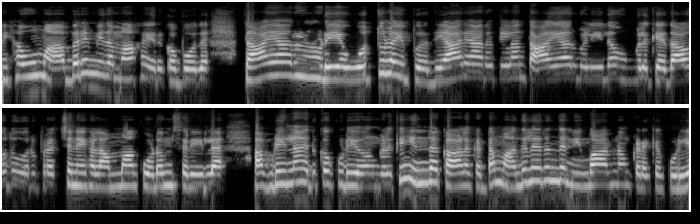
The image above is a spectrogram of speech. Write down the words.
மிகவும் அபரிமிதமாக இருக்க போது தாயாரனுடைய ஒத்துழைப்பு யார் யாருக்கெல்லாம் தாயார் வழியில உங்களுக்கு ஏதாவது ஒரு பிரச்சனைகள் அம்மாக்கு உடம்பு சரியில்லை அப்படின்லாம் இருக்கக்கூடியவங்களுக்கு இந்த காலகட்டம் அதிலிருந்து நிவாரணம் கிடைக்கக்கூடிய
